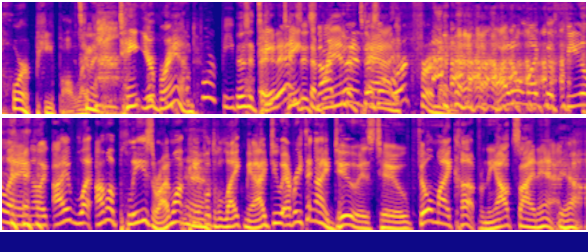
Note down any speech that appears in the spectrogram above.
poor people, It's like going to taint your brand. Poor people. Does it taint, it is. taint It's the not brand good. It doesn't work for me. I don't like the feeling. Like I, like, I'm a pleaser. I want Yeah. people to like me. I do everything I do is to fill my cup from the outside in. Yeah.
